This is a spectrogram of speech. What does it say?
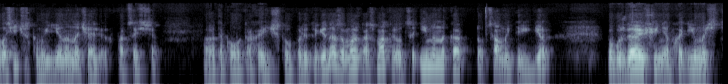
классическому единоначалию в процессе э, такого трахаического политогенеза может рассматриваться именно как тот самый триггер, побуждающий необходимость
